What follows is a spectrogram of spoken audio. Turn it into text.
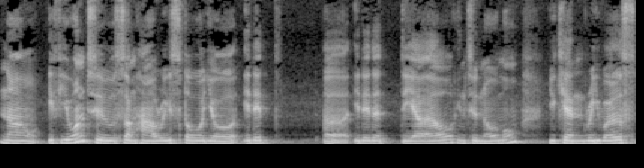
Now, if you want to somehow restore your edit uh, edited DLL into normal, you can reverse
